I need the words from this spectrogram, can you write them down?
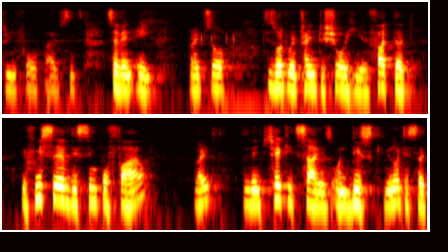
3, 4, 5, 6, 7, 8, right? So this is what we're trying to show here. The fact that if we save this simple file, right, and then check its size on disk, you notice that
